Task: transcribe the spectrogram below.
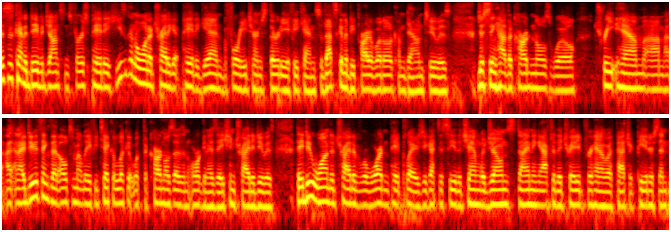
this is kind of David Johnson's first payday. He's going to want to try to get paid again before he turns 30 if he can. So that's going to be part of what it'll come down to is just seeing how the Cardinals will treat him. Um, I, and I do think that ultimately, if you take a look at what the Cardinals as an organization try to do, is they do want to try to reward and pay players. You got to see the Chandler Jones signing after they traded for him with Patrick Peterson,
